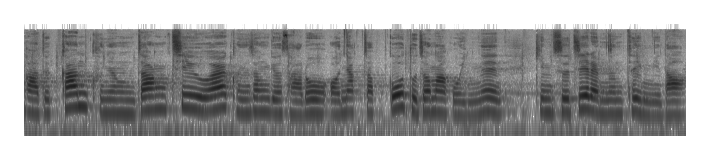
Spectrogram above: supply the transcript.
가득한 군영장 치유할 군성교사로 언약 잡고 도전하고 있는 김수지 랩넌트입니다.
